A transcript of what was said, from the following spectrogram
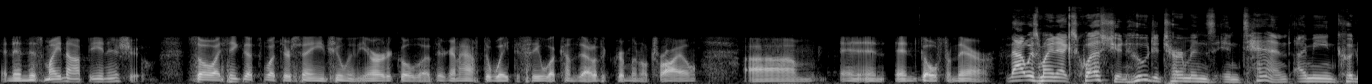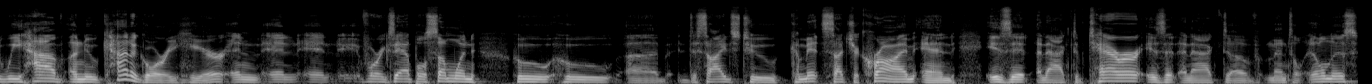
and then this might not be an issue. So I think that's what they're saying too in the article that they're going to have to wait to see what comes out of the criminal trial um, and, and go from there. That was my next question. Who determines intent? I mean, could we have a new category here? And and and for example, someone who who uh, decides to commit such a crime, and is it an act of terror? Is it an act of mental illness?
